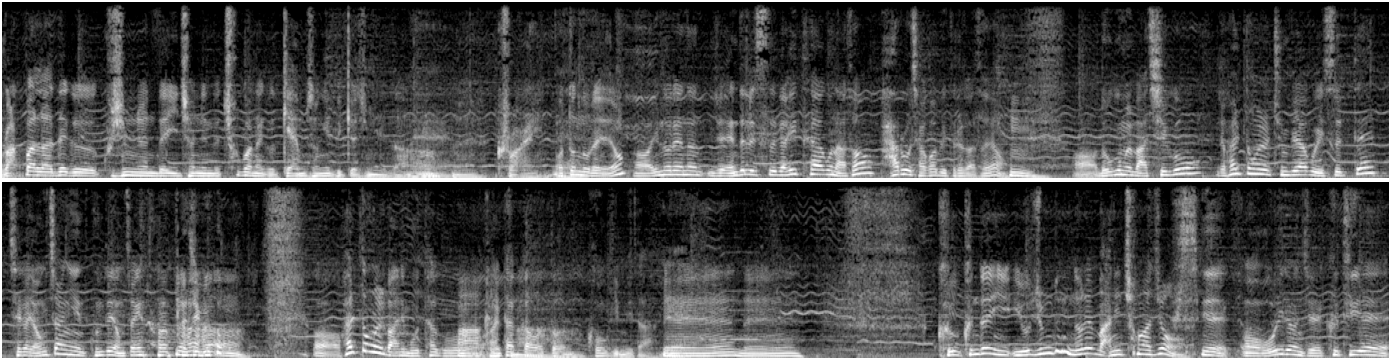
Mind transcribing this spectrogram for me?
락 발라드 그 90년대 2000년대 초반의 그 감성이 느껴집니다. 네. 네. Crying. 네. 어떤 노래예요? 어, 이 노래는 이제 Endless가 히트하고 나서 바로 작업이 들어가서요. 음. 어, 녹음을 마치고 이제 활동을 준비하고 있을 때 제가 영장이 군대 영장이 나와가지고 아, 아, 아. 어, 활동을 많이 못하고 아, 안타까웠던 곡입니다. 예, 네. 네. 그 근데 이, 요즘도 이 노래 많이 청하죠? 예, 어, 오히려 이제 그 뒤에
